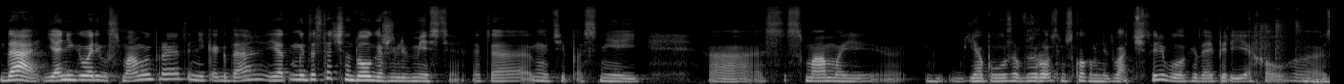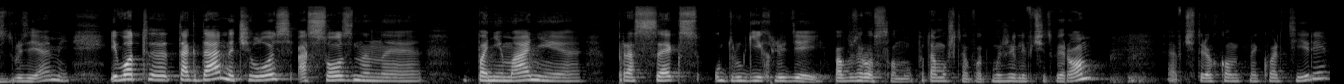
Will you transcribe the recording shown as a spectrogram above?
да, я не говорил с мамой про это никогда. Я, мы достаточно долго жили вместе. Это, ну, типа, с ней, а, с, с мамой. э, Я был уже взрослым, сколько мне, 24 было, когда я переехал э, с друзьями. И вот э, тогда началось осознанное понимание про секс у других людей по-взрослому, потому что вот мы жили вчетвером э, в четырехкомнатной квартире,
